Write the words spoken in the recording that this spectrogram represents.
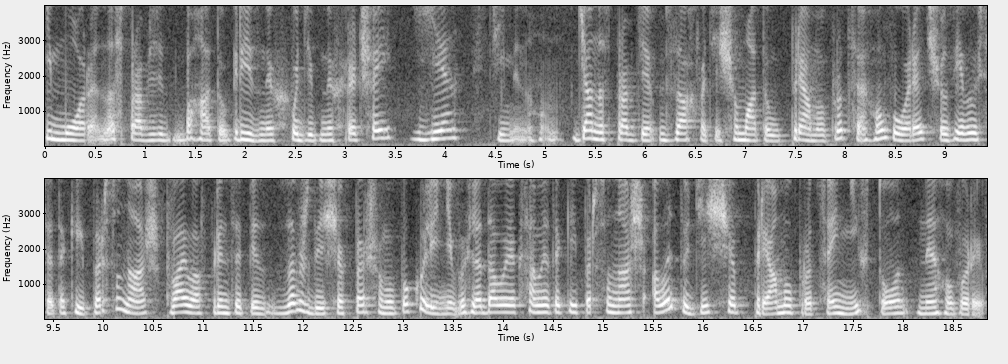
і море. Насправді багато різних подібних речей є стімінгом. Я насправді в захваті, що Мател прямо про це говорять, що з'явився такий персонаж. Твайла, в принципі, завжди ще в першому поколінні виглядало як саме такий персонаж, але тоді ще прямо про це ніхто не говорив.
